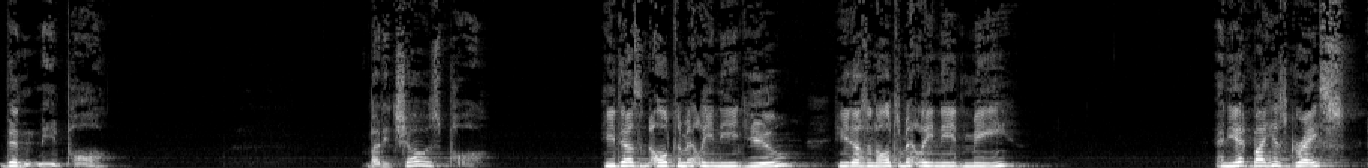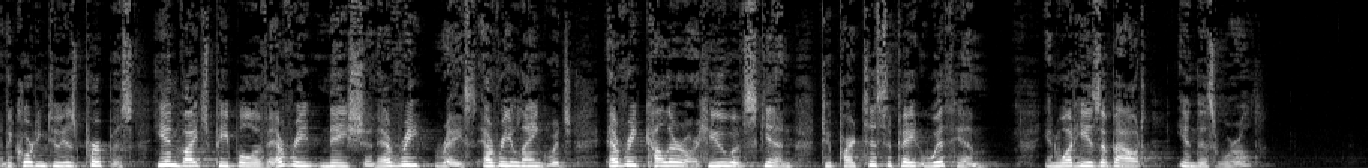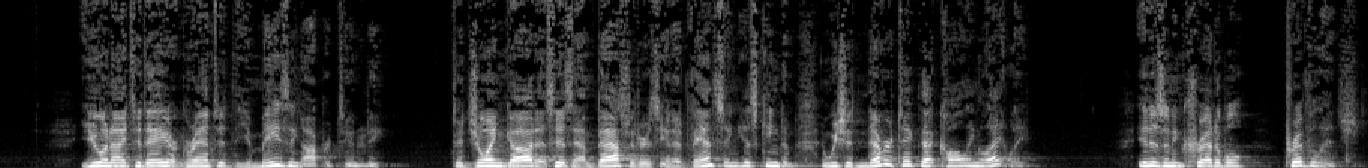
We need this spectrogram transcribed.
didn't need Paul. But he chose Paul. He doesn't ultimately need you. He doesn't ultimately need me. And yet by his grace and according to his purpose, he invites people of every nation, every race, every language, every color or hue of skin to participate with him in what he is about in this world. You and I today are granted the amazing opportunity to join God as His ambassadors in advancing His kingdom. And we should never take that calling lightly. It is an incredible privilege.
